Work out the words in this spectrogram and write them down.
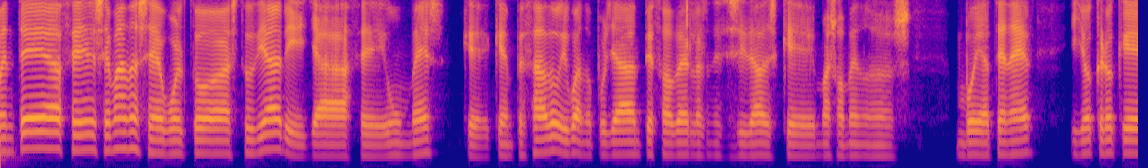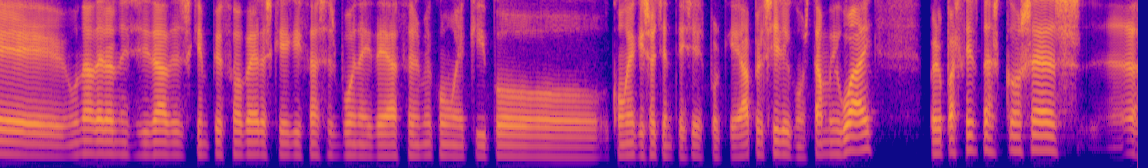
comenté hace semanas, he vuelto a estudiar y ya hace un mes que, que he empezado y bueno, pues ya empiezo a ver las necesidades que más o menos voy a tener y yo creo que una de las necesidades que empiezo a ver es que quizás es buena idea hacerme con un equipo con x86 porque Apple Silicon está muy guay, pero para ciertas cosas, eh,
